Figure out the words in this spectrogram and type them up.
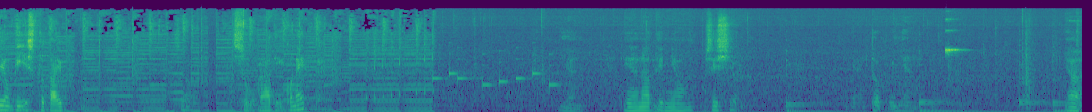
ito yung PS2 type. So, subukan natin i-connect. Yan. Tingnan natin yung position. Yan, ito po yan. Yan.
